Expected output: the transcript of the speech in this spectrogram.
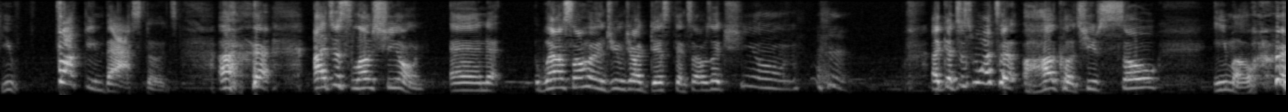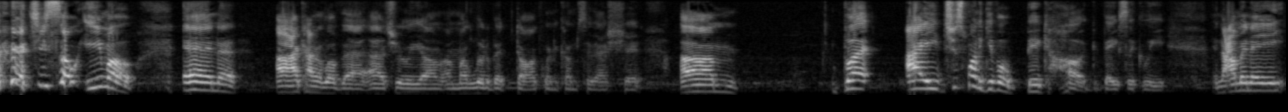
You fucking bastards. Uh, I just love Xion. And when I saw her in Dream Drop Distance, I was like, Xion. like, I just want to hug her. She's so emo. She's so emo. And uh, I kind of love that, actually. Um, I'm a little bit dark when it comes to that shit. Um, but I just want to give a big hug, basically. Naminé,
